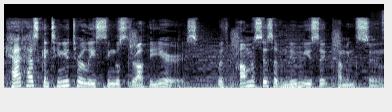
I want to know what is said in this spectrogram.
Kat has continued to release singles throughout the years, with promises of new music coming soon.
